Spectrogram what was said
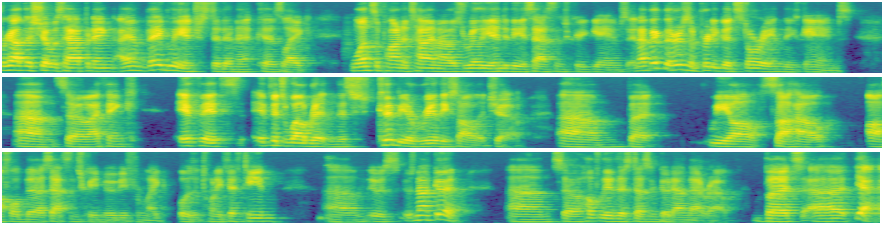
forgot this show was happening. I am vaguely interested in it because like once upon a time, I was really into the Assassin's Creed games. And I think there is a pretty good story in these games. Um, so I think if it's if it's well written, this could be a really solid show. Um, but we all saw how awful the Assassin's Creed movie from like what was it 2015? Um, it was it was not good. Um, so hopefully this doesn't go down that route. But uh, yeah,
